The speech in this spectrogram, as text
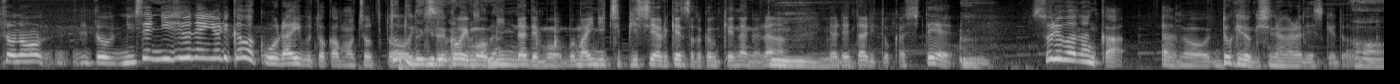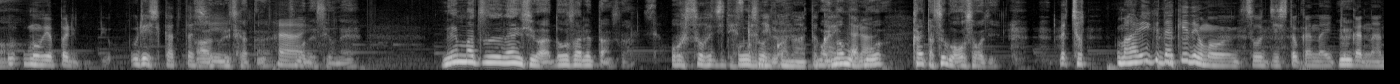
その、えっと、2020年よりかはこうライブとかもちょっとすごいもうみんなでも毎日 PCR 検査とか受けながらやれたりとかして、それはなんかあのドキドキしながらですけどもうやっぱり嬉しかったし。嬉しかったね、はい、そうですよね。年末年始はどうされたんですか？お掃除ですかねこの後帰ったら、まあ、帰ったらすぐお掃除。ちょっ周りだけでも掃除しとかないとかな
